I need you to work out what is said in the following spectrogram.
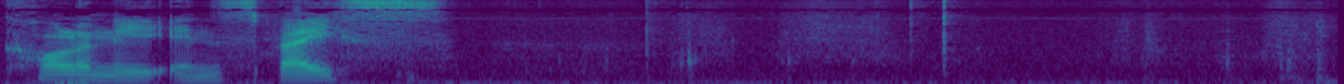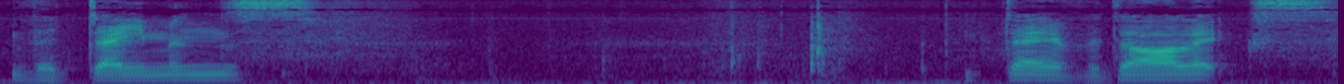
Colony in Space. The Daemons, Day of the Daleks,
